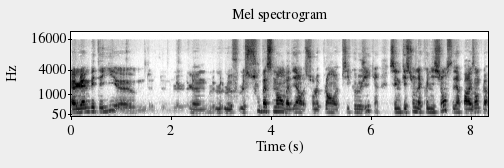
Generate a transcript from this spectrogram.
le MBTI, le, le, sous-bassement, on va dire, sur le plan psychologique, c'est une question de la cognition. C'est-à-dire, par exemple,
